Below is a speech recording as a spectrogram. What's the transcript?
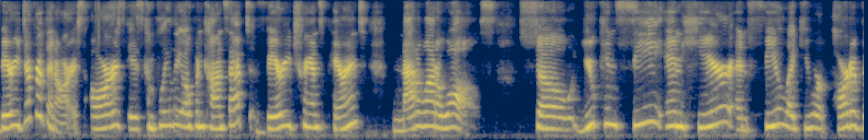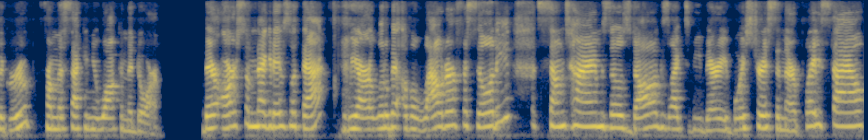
very different than ours. Ours is completely open concept, very transparent, not a lot of walls. So you can see and hear and feel like you are part of the group from the second you walk in the door. There are some negatives with that. We are a little bit of a louder facility. Sometimes those dogs like to be very boisterous in their play style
